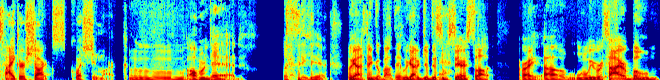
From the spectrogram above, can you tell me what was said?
Tiger sharks? Question mark. Ooh, Auburn dad. Let's see here. we got to think about this. We got to give this some serious thought, right? Uh, when we retire, boom,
